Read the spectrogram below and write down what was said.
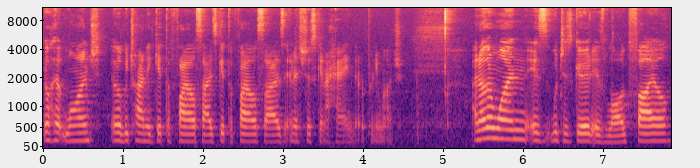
you'll hit launch, it'll be trying to get the file size, get the file size, and it's just gonna hang there pretty much. Another one is which is good is log file.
